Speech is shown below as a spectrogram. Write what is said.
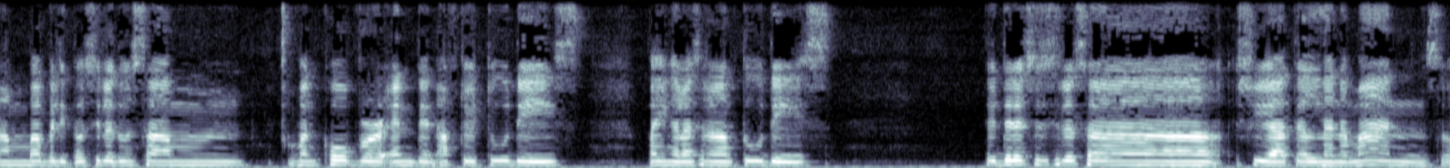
um, babalik daw sila dun sa um, Vancouver and then after 2 days, pahinga lang sila ng 2 days, didiretso sila sa Seattle na naman. So,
